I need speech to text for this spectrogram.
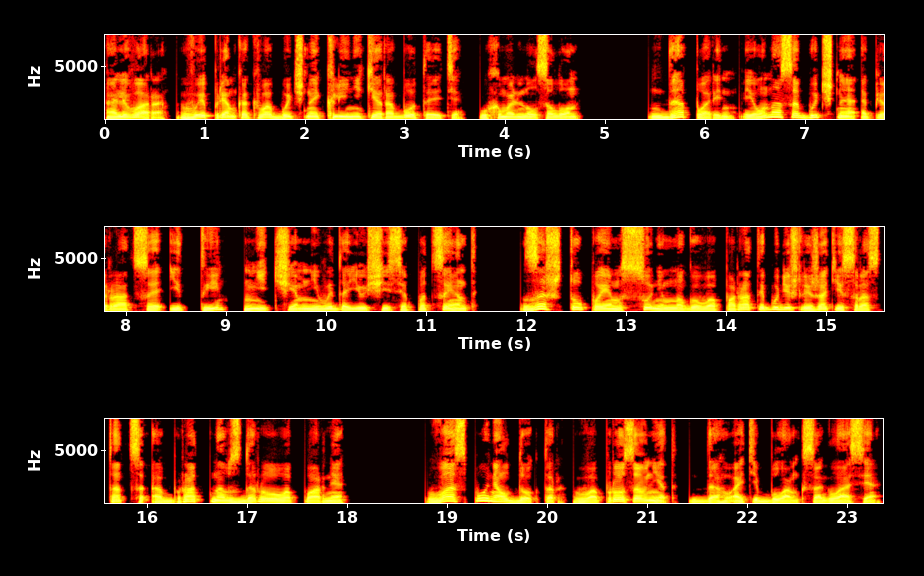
«Альвара, вы прям как в обычной клинике работаете», – ухмыльнулся Лон. «Да, парень, и у нас обычная операция, и ты ничем не выдающийся пациент. Заштопаем, сунем ногу в аппарат и будешь лежать и срастаться обратно в здорового парня. Вас понял, доктор, вопросов нет. Давайте бланк согласия.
